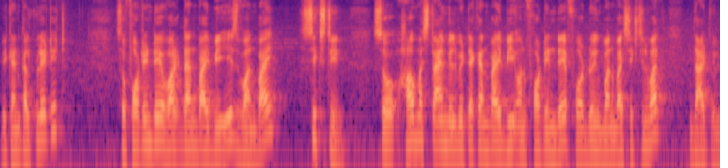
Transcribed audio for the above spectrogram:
We can calculate it. So 14 day work done by B is 1 by 16. So how much time will be taken by B on 14 day for doing 1 by 16 work? That will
